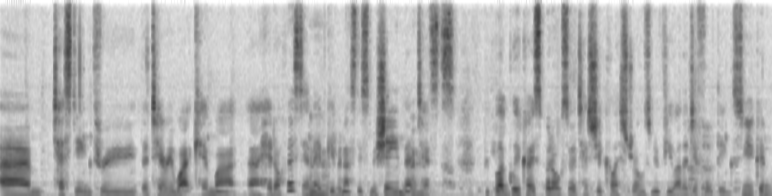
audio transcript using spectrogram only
um, testing through the Terry White Chemmart uh, head office, and Mhm. they've given us this machine that Mhm. tests blood glucose, but also it tests your cholesterol and a few other different things. So you can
